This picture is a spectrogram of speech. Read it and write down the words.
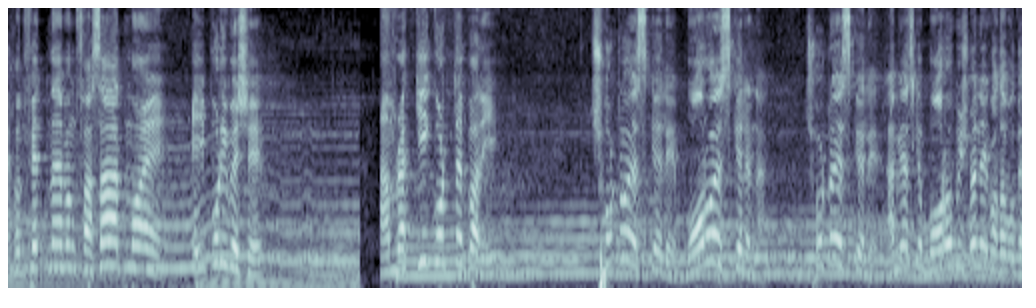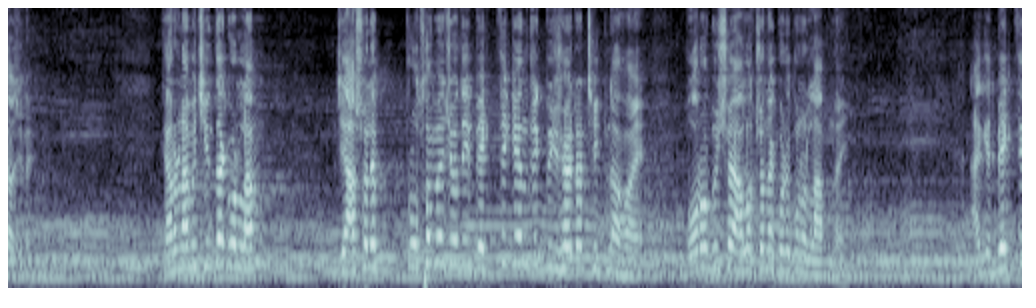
এখন ফেতনা এবং ফাসাদময় এই পরিবেশে আমরা কি করতে পারি? ছোট স্কেলে বড় স্কেলে না। ছোট স্কেলে আমি আজকে বড় বিষয় নিয়ে কথা বলতে আসি নাই। কারণ আমি চিন্তা করলাম যে আসলে প্রথমে যদি ব্যক্তিকেন্দ্রিক বিষয়টা ঠিক না হয় বড় বিষয় আলোচনা করে কোনো লাভ নাই। আগে ব্যক্তি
